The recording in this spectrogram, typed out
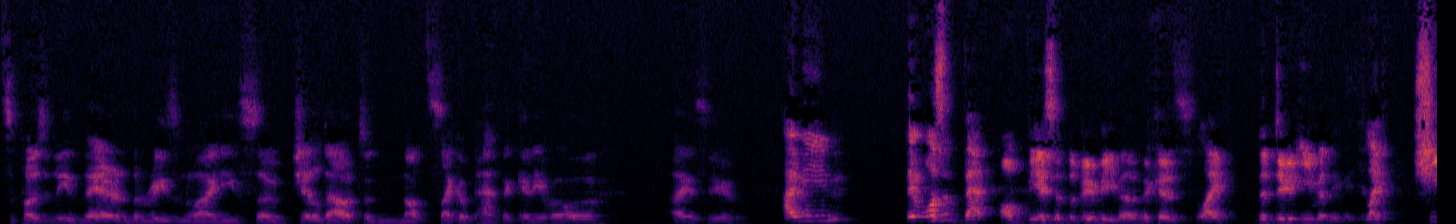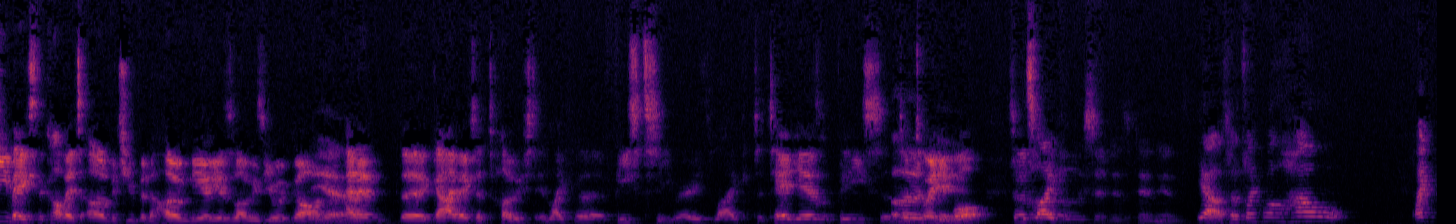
supposedly they're the reason why he's so chilled out and not psychopathic anymore. I assume. I mean, it wasn't that obvious in the movie though, because like the dude even like she makes the comment, "Oh, but you've been home nearly as long as you were gone," Yeah. and then the guy makes a toast in like the feast scene where he's like, "To ten years of peace and to Okay. twenty more." So it's like, oh, so just ten years. yeah, so it's like, well, how? Like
